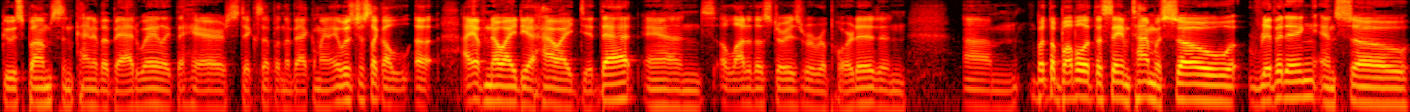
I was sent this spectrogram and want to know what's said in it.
goosebumps in kind of a bad way. Like the hair sticks up on the back of my. It was just like a. a I have no idea how I did that, and a lot of those stories were reported, and um, but the bubble at the same time was so riveting and so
